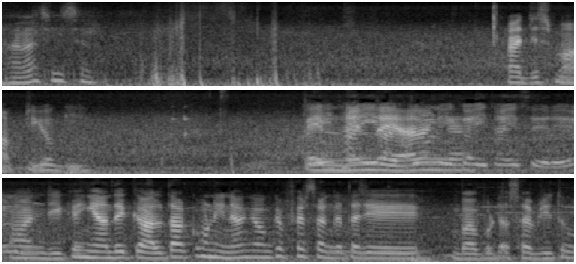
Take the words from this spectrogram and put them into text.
ਹਨਾ ਚੀਜ਼ ਅੱਜ ਸਮਾਪਤੀ ਹੋ ਗਈ। ਤਿੰਨ ਦਿਨ ਰਿਹਾ ਰੰਗਾ। ਹਾਂਜੀ ਕਈਆਂ ਦੇ ਕੱਲ ਤੱਕ ਹੋਣੀ ਨਾ ਕਿਉਂਕਿ ਫਿਰ ਸੰਗਤ ਅਜੇ ਬਾਬੂਡਾ ਸਾਹਿਬ ਜੀ ਤੋਂ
